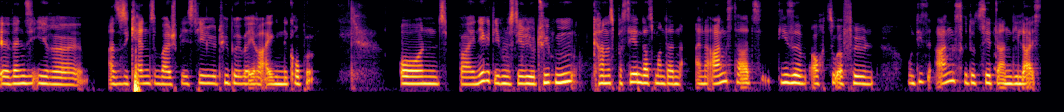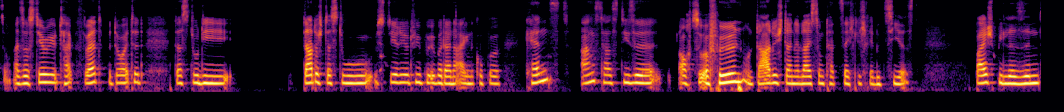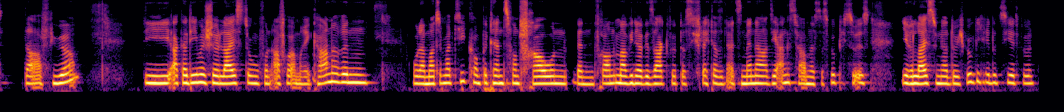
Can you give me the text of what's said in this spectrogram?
wenn sie ihre, also sie kennen zum Beispiel Stereotype über ihre eigene Gruppe. Und bei negativen Stereotypen kann es passieren, dass man dann eine Angst hat, diese auch zu erfüllen. Und diese Angst reduziert dann die Leistung. Also Stereotype Threat bedeutet, dass du die, dadurch, dass du Stereotype über deine eigene Gruppe kennst, Angst hast, diese auch zu erfüllen und dadurch deine Leistung tatsächlich reduzierst. Beispiele sind dafür die akademische Leistung von Afroamerikanerinnen oder Mathematikkompetenz von Frauen, wenn Frauen immer wieder gesagt wird, dass sie schlechter sind als Männer, sie Angst haben, dass das wirklich so ist, ihre Leistung dadurch wirklich reduziert wird.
